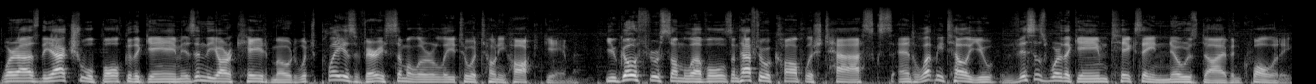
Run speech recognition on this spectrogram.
Whereas the actual bulk of the game is in the arcade mode, which plays very similarly to a Tony Hawk game. You go through some levels and have to accomplish tasks, and let me tell you, this is where the game takes a nosedive in quality.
